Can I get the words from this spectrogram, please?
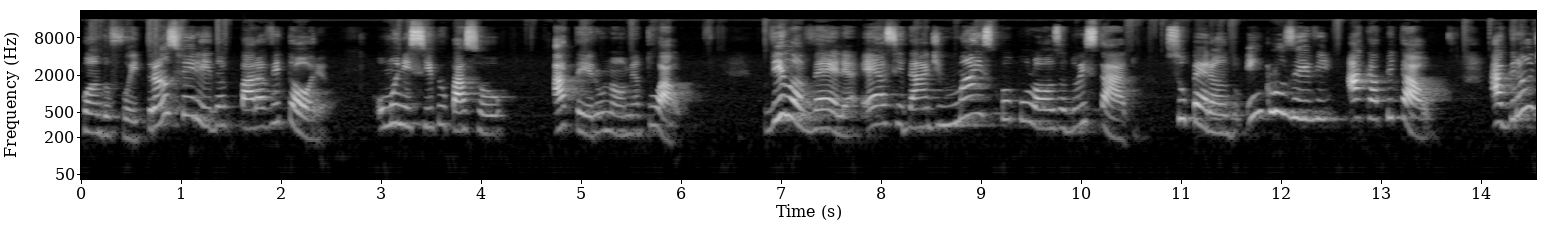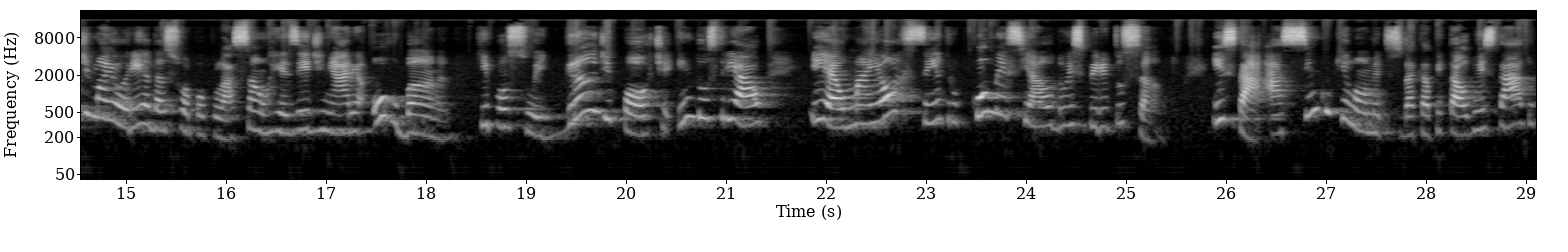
quando foi transferida para Vitória. O município passou a ter o nome atual. Vila Velha é a cidade mais populosa do estado, superando inclusive a capital. A grande maioria da sua população reside em área urbana, que possui grande porte industrial e é o maior centro comercial do Espírito Santo. Está a 5 quilômetros da capital do estado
